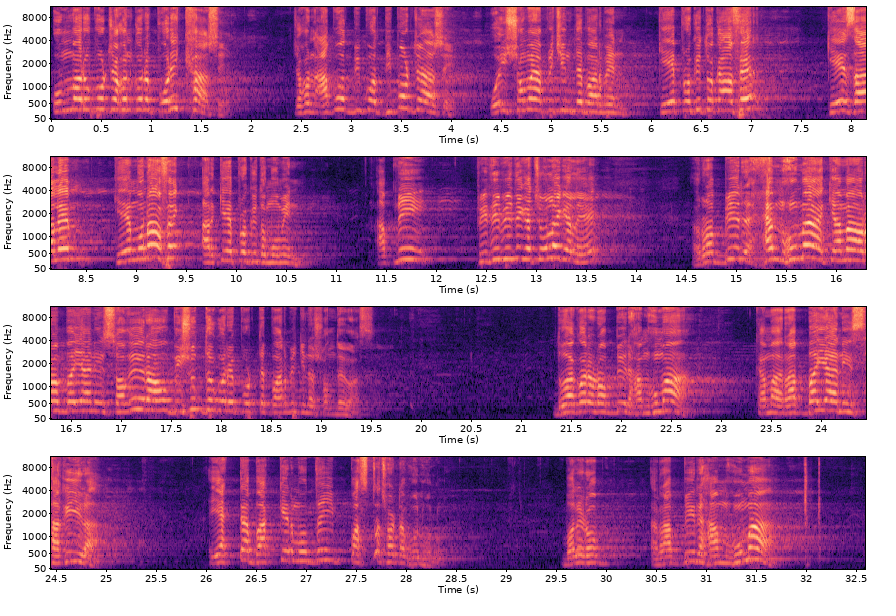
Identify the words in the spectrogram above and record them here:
উম্মার উপর যখন কোনো পরীক্ষা আসে, যখন আপদ বিপদ বিপর্যয় আসে, ওই সময় আপনি চিনতে পারবেন কে প্রকৃত কাফের, কে জালেম, কে মোনাফেক আর কে প্রকৃত মুমিন। আপনি পৃথিবী থেকে চলে গেলে রব্বির হ্যামহুমা কেমা রব্বাইয়ানি সগিরাও বিশুদ্ধ করে পড়তে পারবে কিনা সন্দেহ আছে। দোয়া করে রব্বির হামহুমা কামা রাব্বাইয়ানি সাগিরা। এই একটা বাক্যের মধ্যেই পাঁচটা ছটা ভুল হলো। বলে, রব, রাব্বির হামহুমা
